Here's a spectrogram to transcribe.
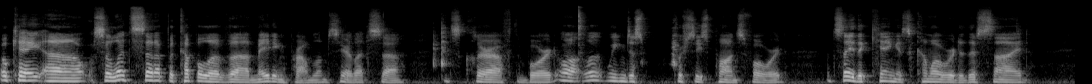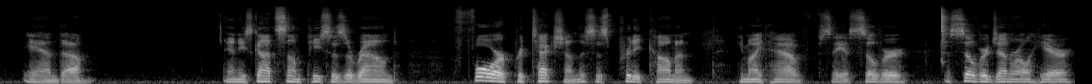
Okay, uh, so let's set up a couple of mating problems. Here, let's, let's clear off the board. Well, we can just push these pawns forward. Let's say the king has come over to this side and um, and he's got some pieces around for protection. This is pretty common. He might have, say, a silver a silver general here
